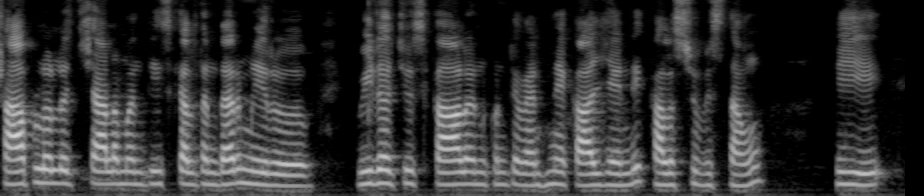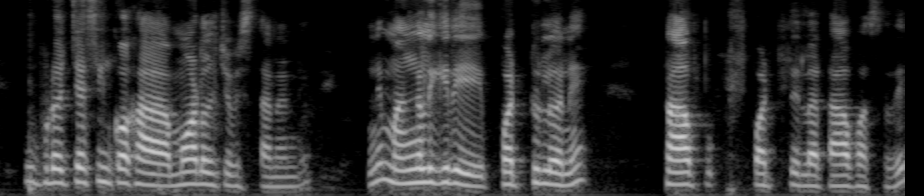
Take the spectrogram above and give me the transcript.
షాపులలో వచ్చి తీసుకెళ్తుంటారు. మీరు వీడియో చూసి కావాలనుకుంటే వెంటనే కాల్ చేయండి. కలర్స్ చూపిస్తాము. ఈ ఇప్పుడు వచ్చేసి ఇంకొక మోడల్ చూపిస్తానండి. మంగళగిరి పట్టులోనే టాప్ పట్టు ఇలా టాప్ వస్తుంది.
